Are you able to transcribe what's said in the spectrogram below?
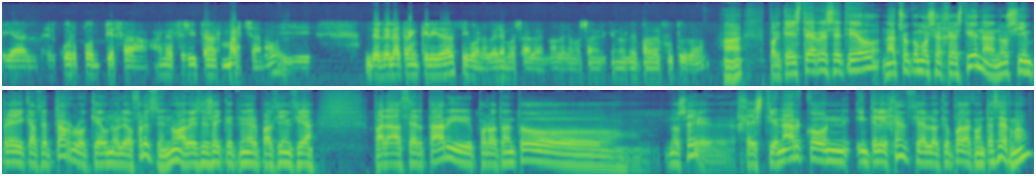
el, cuerpo empieza a necesitar marcha, ¿no? Y desde la tranquilidad y bueno, veremos a ver, ¿no? Veremos a ver qué nos depara el futuro. Ah, porque este reseteo, Nacho, ¿cómo se gestiona? No siempre hay que aceptar lo que a uno le ofrecen, ¿no? A veces hay que tener paciencia para acertar y por lo tanto, no sé, gestionar con inteligencia lo que pueda acontecer, ¿no?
